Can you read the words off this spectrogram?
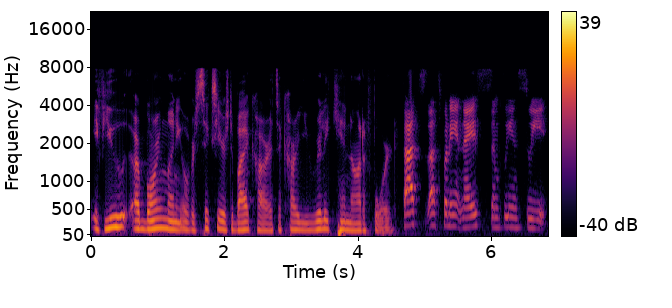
If you are borrowing money over six years to buy a car, it's a car you really cannot afford. That's that's putting it nice, simply and sweet.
